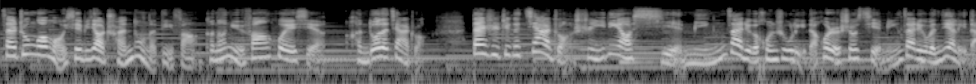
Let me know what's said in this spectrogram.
在中国某一些比较传统的地方，可能女方会写很多的嫁妆，但是这个嫁妆是一定要写明在这个婚书里的，或者说写明在这个文件里的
